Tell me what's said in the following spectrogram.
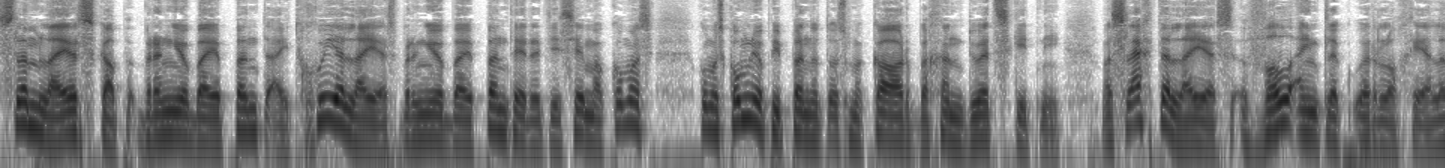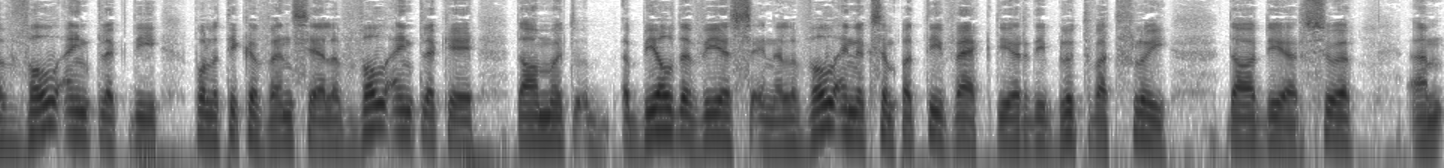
slim leierskap bring jou by 'n punt uit. Goeie leiers bring jou by 'n punt uit dat jy sê maar kom ons kom ons kom nie op die punt dat ons mekaar begin doodskiet nie. Maar slegte leiers wil eintlik oorlog hê. Hulle wil eintlik die politieke wins hê. Hulle wil eintlik hê daar moet beelde wees en hulle wil eintlik simpatie wek deur die bloed wat vloei daardeur. So Ehm um,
